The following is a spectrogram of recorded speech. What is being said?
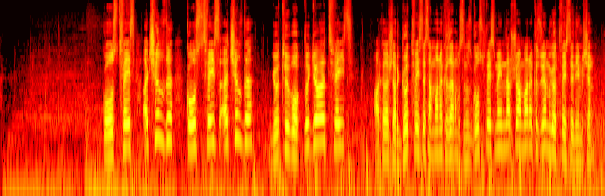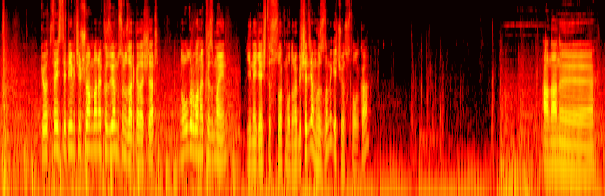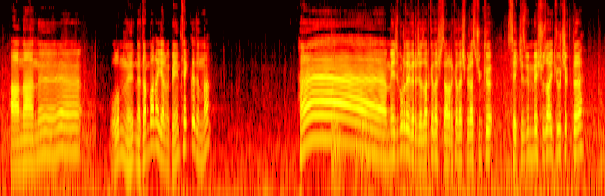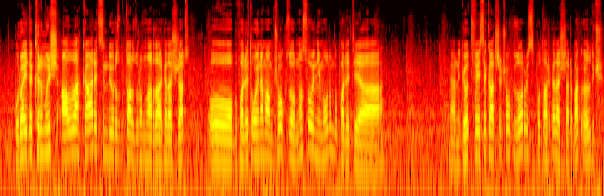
Ghostface açıldı. Ghostface açıldı. Götü boklu Götface. Arkadaşlar Götface desem bana kızar mısınız? Ghostface mainler şu an bana kızıyor mu Götface dediğim için? Götface dediğim için şu an bana kızıyor musunuz arkadaşlar? Ne olur bana kızmayın. Yine geçti stalk moduna. Bir şey diyeceğim hızlı mı geçiyor stalk'a? Ananı. Ananı. Oğlum ne, neden bana gelme? Beni tekledin lan. Ha, mecbur devireceğiz arkadaşlar. Arkadaş biraz çünkü 8500 IQ çıktı. Burayı da kırmış. Allah kahretsin diyoruz bu tarz durumlarda arkadaşlar. Oo bu paleti oynamam çok zor. Nasıl oynayayım oğlum bu paleti ya? Yani Götface'e karşı çok zor bir spot arkadaşlar. Bak öldük.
